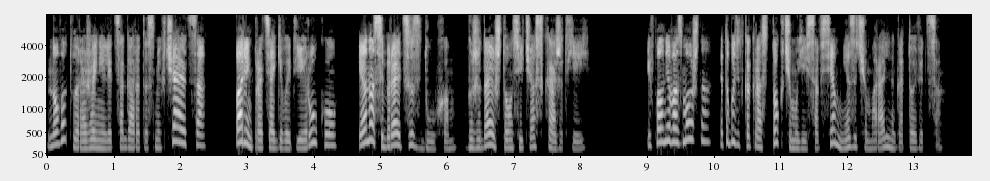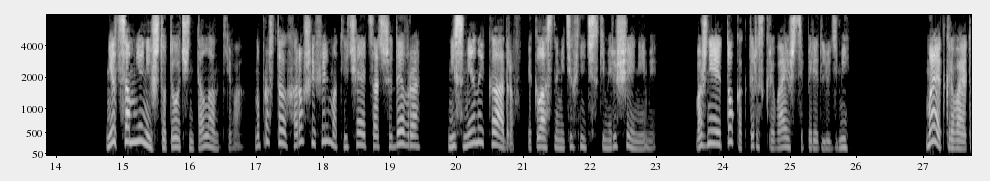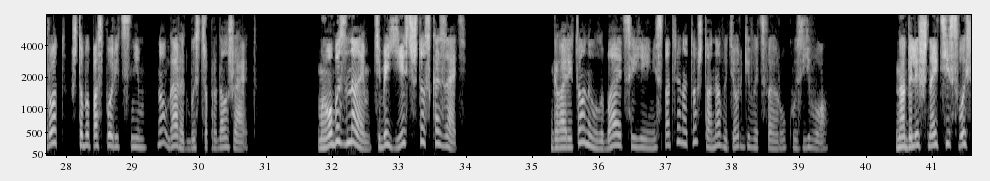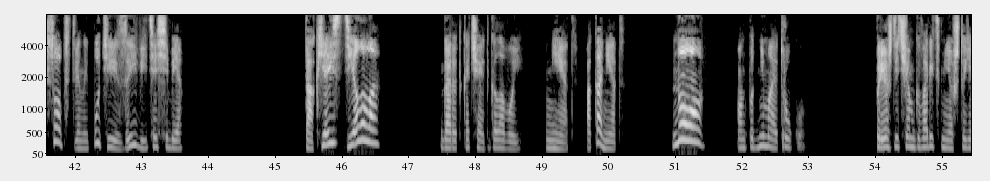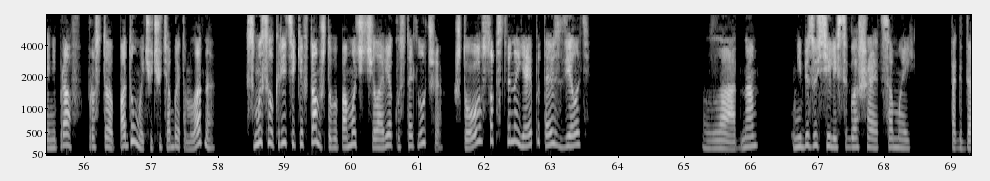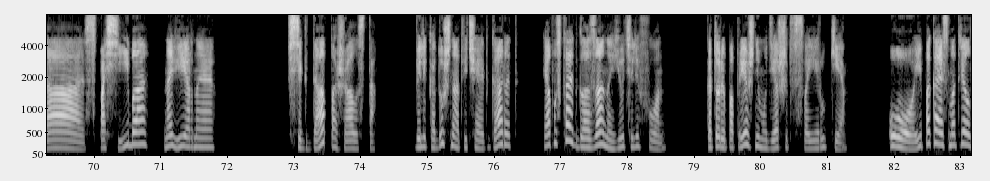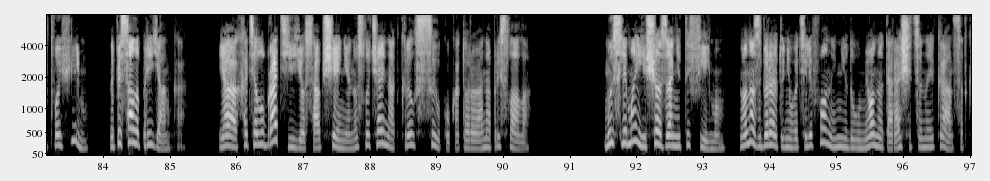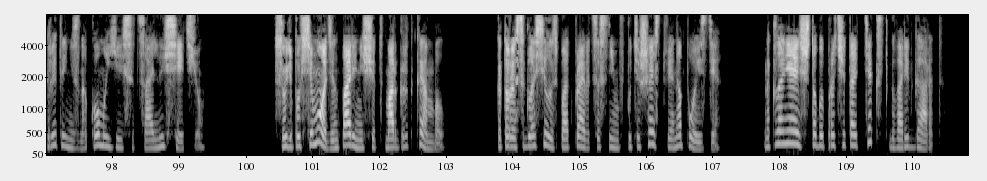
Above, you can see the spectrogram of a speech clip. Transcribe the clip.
Но вот выражение лица Гаррета смягчается, парень протягивает ей руку, и она собирается с духом, выжидая, что он сейчас скажет ей. И вполне возможно, это будет как раз то, к чему ей совсем незачем морально готовиться. Нет сомнений, что ты очень талантлива, но просто хороший фильм отличается от шедевра не сменой кадров и классными техническими решениями. Важнее то, как ты раскрываешься перед людьми. Мэй открывает рот, чтобы поспорить с ним, но Гаррет быстро продолжает. «Мы оба знаем, тебе есть что сказать». Говорит он и улыбается ей, несмотря на то, что она выдергивает свою руку из его. Надо лишь найти свой собственный путь и заявить о себе. «Так я и сделала!» Гаррет качает головой. Нет, пока нет. Но... Он поднимает руку. Прежде чем говорить мне, что я не прав, просто подумай чуть-чуть об этом, ладно? Смысл критики в том, чтобы помочь человеку стать лучше, что, собственно, я и пытаюсь сделать. Ладно, не без усилий соглашается Мэй. Тогда спасибо, наверное. Всегда пожалуйста. Великодушно отвечает Гаррет и опускает глаза на ее телефон который по-прежнему держит в своей руке. «О, и пока я смотрел твой фильм, написала Приянка. Я хотел убрать ее сообщение, но случайно открыл ссылку, которую она прислала. Мысли мои еще заняты фильмом, но она забирает у него телефон и недоуменно таращится на экран с открытой незнакомой ей социальной сетью. Судя по всему, один парень ищет Маргарет Кэмпбелл, которая согласилась бы отправиться с ним в путешествие на поезде. Наклоняясь, чтобы прочитать текст, говорит Гаррет.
